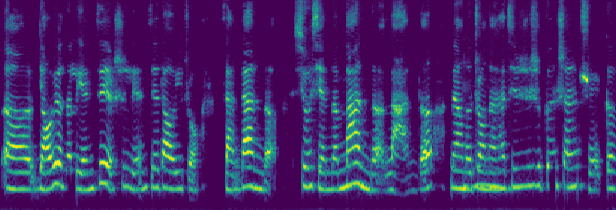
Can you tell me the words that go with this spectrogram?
呃遥远的连接也是连接到一种散淡的。休闲的、慢的、懒的那样的状态，它其实是跟山水、跟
